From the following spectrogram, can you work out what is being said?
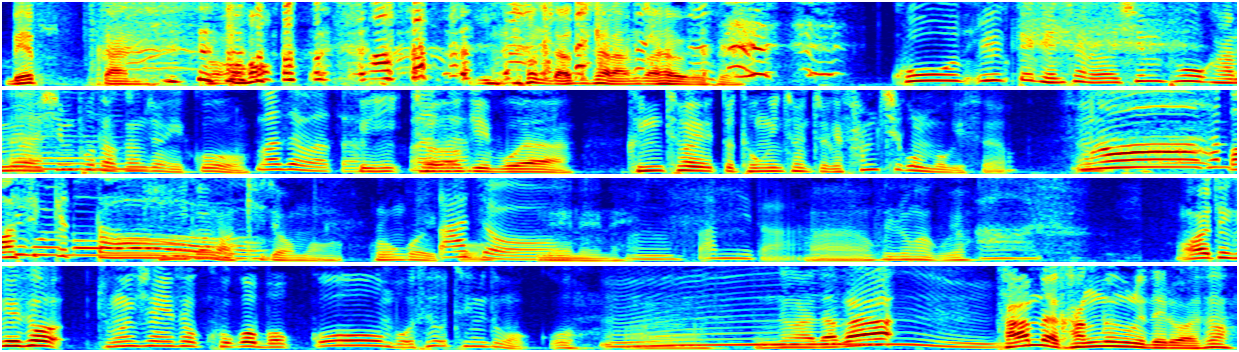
맵단 어? 인천 나도 잘 안 가요 요새. 고 일대 괜찮아요. 신포 가면 아. 신포 닭강정 있고 맞아, 맞아. 그 이- 맞아. 저기 뭐야 근처에 또 동인천 쪽에 삼치골목 있어요. 아, 삼치 맛있겠다. 골목. 기가 막히죠. 뭐 그런 거 있고. 싸죠. 네네네. 응, 쌉니다. 아 훌륭하고요. 아, 어, 하여튼 그래서 중앙시장에서 그거 먹고 뭐 새우튀김도 먹고 음. 어, 등등하다가 다음날 강릉으로 내려와서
